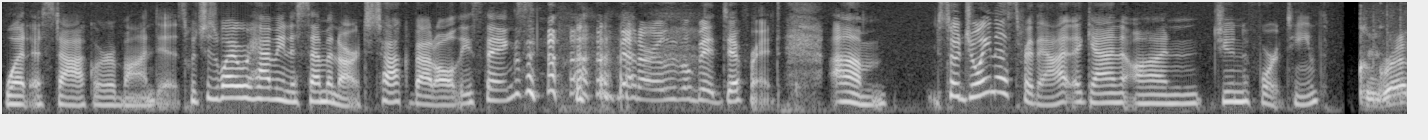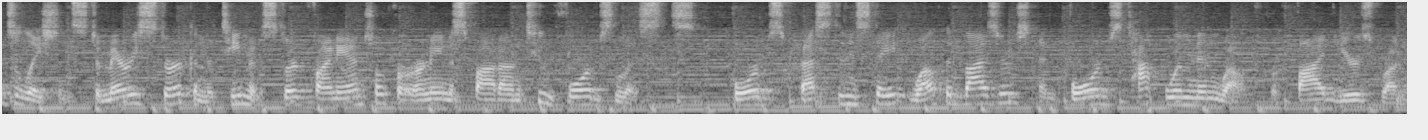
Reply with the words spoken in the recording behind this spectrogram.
what a stock or a bond is. Which is why we're having a seminar to talk about all these things that are a little bit different. Um, so join us for that again on June the 14th. Congratulations to Mary Sterk and the team at Sterk Financial for earning a spot on two Forbes lists Forbes Best in State Wealth Advisors and Forbes Top Women in Wealth for five years running.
